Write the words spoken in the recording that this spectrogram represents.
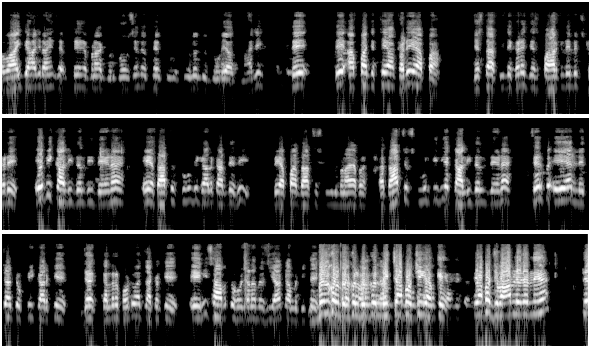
ਹਵਾਈ ਜਹਾਜ਼ ਰਾਹੀਂ ਉੱਥੇ ਆਪਣਾ ਗੁਰੂ ਗੋਬਿੰਦ ਸਿੰਘ ਦੇ ਉੱਥੇ ਉਹਨਾਂ ਨੂੰ ਜੋੜਿਆ ਹਾਂਜੀ। ਤੇ ਤੇ ਆਪਾਂ ਜਿੱਥੇ ਆ ਖੜੇ ਆ ਆਪਾਂ ਜਿਸ ਧਰਤੀ ਤੇ ਖੜੇ ਜਿਸ ਪਾਰਕ ਦੇ ਵਿੱਚ ਖੜੇ ਇਹ ਵੀ ਕਾਲੀ ਦਲ ਦੀ ਦੇਣ ਹੈ। ਇਹ ਆਦਰਸ਼ ਸਕੂਲ ਦੀ ਗੱਲ ਕਰਦੇ ਸੀ ਵੀ ਆਪਾਂ ਆਦਰਸ਼ ਸਕੂਲ ਬਣਾਇਆ ਪਰ ਆਦਰਸ਼ ਸਕੂਲ ਕੀ ਦੀ ਕਾਲੀ ਦਲ ਦੇਣ ਹੈ। ਸਿਰਫ ਇਹ ਹੈ ਲੇਚਾ ਚੁੱਪੀ ਕਰਕੇ ਜਾਂ ਕਲਰ ਫੋਟੋਆਂ ਚੱਕ ਕੇ ਇਹ ਨਹੀਂ ਸਾਬਤ ਹੋ ਜਾਣਾ ਵੀ ਅਸੀਂ ਆਹ ਕੰਮ ਕੀਤੇ। ਬਿਲਕੁਲ ਬਿਲਕੁਲ ਬਿਲਕੁਲ ਲੀਚਾ ਪੋਚੀ ਕਰਕੇ ਤੇ ਆਪਾਂ ਜਵਾਬ ਲੈ ਲੈਂਦੇ ਆ ਤੇ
